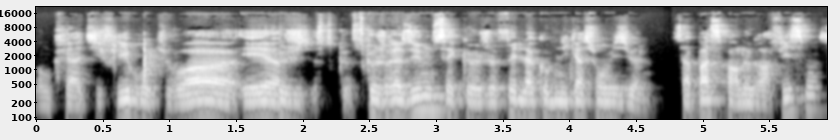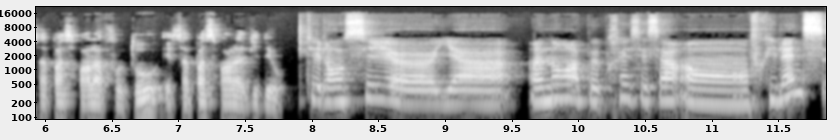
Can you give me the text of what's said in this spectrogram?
donc créatif libre, tu vois. Et euh, ce que je résume, c'est que je fais de la communication visuelle. Ça passe par le graphisme, ça passe par la photo et ça passe par la vidéo. Tu t'es lancé euh, il y a un an à peu près, c'est ça, en freelance.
